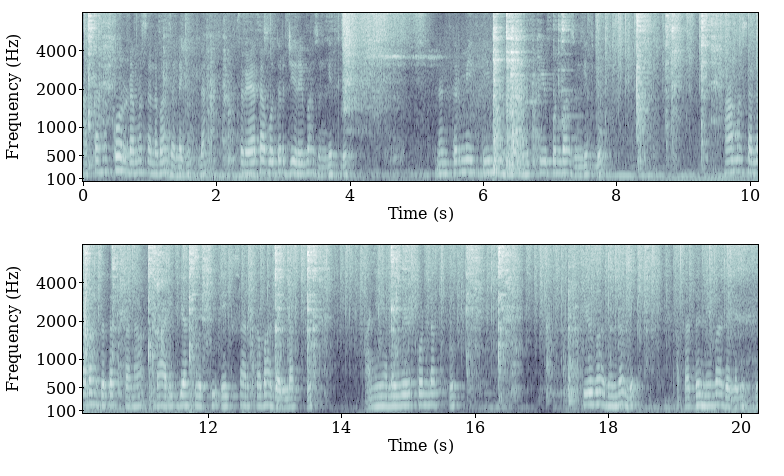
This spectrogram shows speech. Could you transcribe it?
आता हा कोरडा मसाला भाजायला घेतला. सगळ्यात अगोदर जिरे भाजून घेतले. नंतर मेथी मोहरी आणि तीळ पण भाजून घेतले. हा मसाला भाजत असताना बारीक गॅसवरती एकसारखा भाजायला लागतो आणि याला वेळ पण लागतो. तीळ भाजून झाले. आता धने भाजायला घेतले.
